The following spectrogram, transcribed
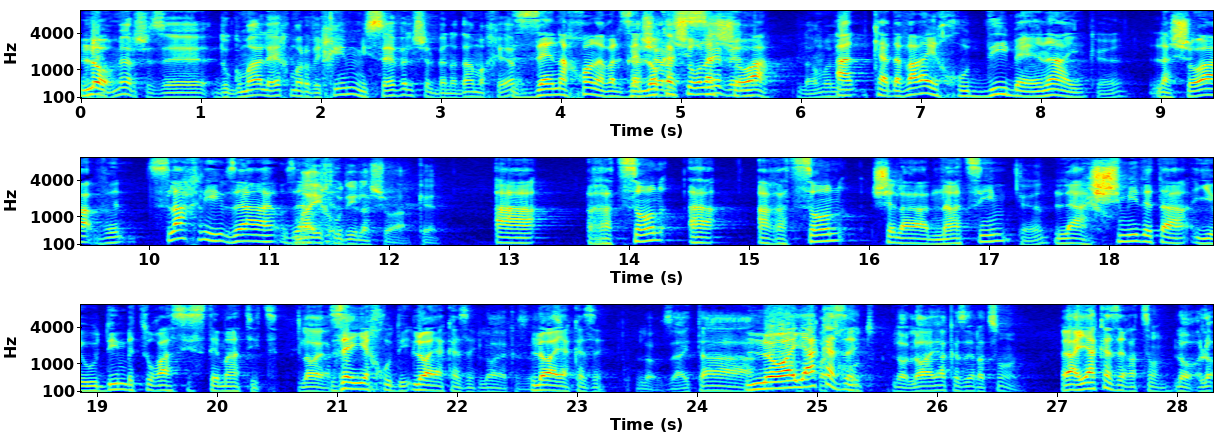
לא. אני אומר שזה דוגמה לאיך מרוויחים מסבל של בן אדם אחר. זה נכון, אבל זה לא קשור הסבל- לשואה. למה לא? כי הדבר הייחודי בעיניי כן. לשואה, וסלח לי, זה ה... זה מה ה- ייחודי לשואה, כן. הרצון, הרצון של הנאצים כן. להשמיד את היהודים בצורה סיסטמטית. לא היה זה ייחודי, לא היה כזה. לא היה כזה. לא היה כזה. לא, זה הייתה... לא היה התפתחות. כזה. לא, לא היה כזה רצון. היה כזה רצון. לא, לא,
